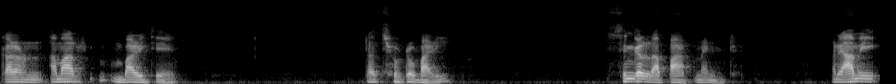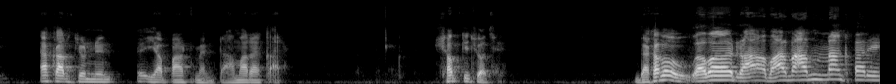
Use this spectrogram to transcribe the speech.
কারণ আমার বাড়িতে একটা ছোট বাড়ি সিঙ্গেল অ্যাপার্টমেন্ট মানে আমি একার জন্য এই অ্যাপার্টমেন্টটা আমার একার। সব কিছু আছে। দেখাবো? আবার রান্নাঘরে।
